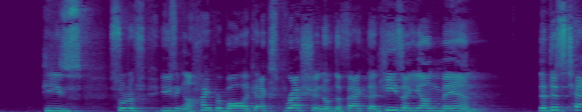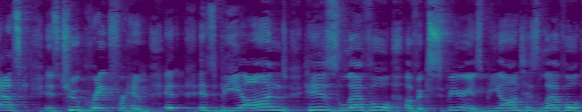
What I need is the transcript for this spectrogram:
he's sort of using a hyperbolic expression of the fact that he's a young man. That this task is too great for him. It, it's beyond his level of experience, beyond his level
